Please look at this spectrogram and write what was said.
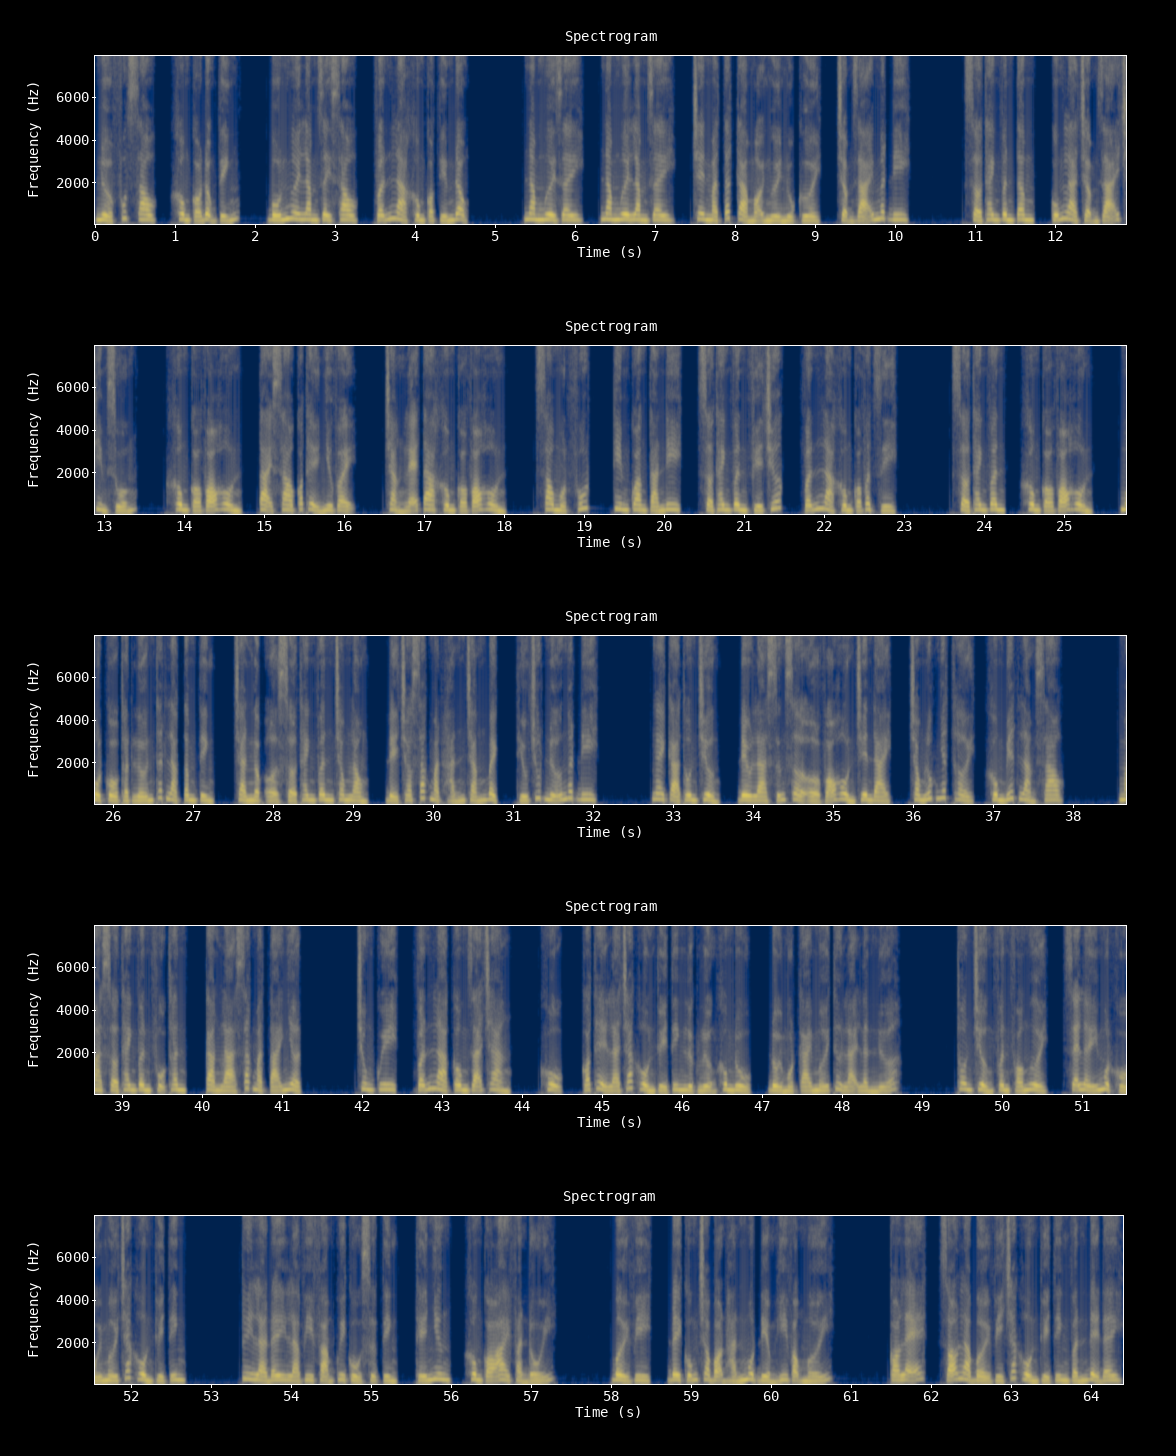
Nửa phút sau, không có động tính, 45 giây sau, vẫn là không có tiếng động. 50 giây, 55 giây, trên mặt tất cả mọi người nụ cười, chậm rãi mất đi. Sở thanh vân tâm, cũng là chậm rãi chìm xuống. Không có võ hồn, tại sao có thể như vậy? Chẳng lẽ ta không có võ hồn? Sau một phút, kim quang tán đi, sở thanh vân phía trước, vẫn là không có vật gì. Sở thanh vân, không có võ hồn. Một cổ thật lớn thất lạc tâm tình, tràn ngập ở sở thanh vân trong lòng, để cho sắc mặt hắn trắng bệch, thiếu chút nữa ngất đi. Ngay cả thôn trưởng, đều là xứng sở ở võ hồn trên đài, trong lúc nhất thời, không biết làm sao. Mà sở thanh vân phụ thân, càng là sắc mặt tái nhợt. Trung quy, vẫn là công dã tràng. Khổ, có thể là chắc hồn thủy tinh lực lượng không đủ, đổi một cái mới thử lại lần nữa. Thôn trưởng phân phó người, sẽ lấy một khối mới chắc hồn thủy tinh. Tuy là đây là vi phạm quy củ sự tình, thế nhưng, không có ai phản đối. Bởi vì, đây cũng cho bọn hắn một điểm hy vọng mới. Có lẽ, rõ là bởi vì chắc hồn thủy tinh vấn đề đây.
